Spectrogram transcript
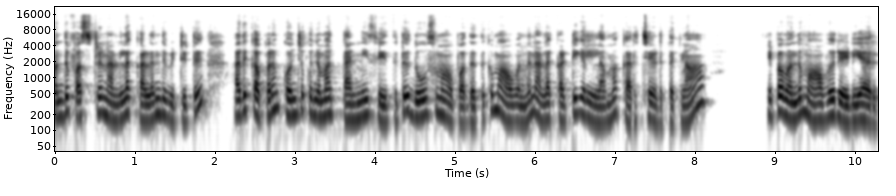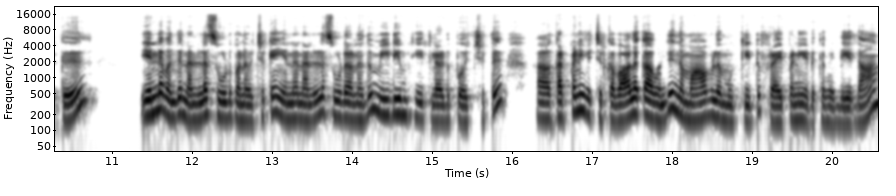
வந்து ஃபஸ்ட்டு நல்லா கலந்து விட்டுட்டு அதுக்கப்புறம் கொஞ்சம் கொஞ்சமாக தண்ணி சேர்த்துட்டு தோசை மாவு பதத்துக்கு மாவு வந்து நல்லா கட்டிகள் இல்லாமல் கரைச்சி எடுத்துக்கலாம். இப்போ வந்து மாவு ரெடியாக இருக்குது எண்ணெய் வந்து நல்லா சூடு பண்ண வச்சுருக்கேன். எண்ணெய் நல்லா சூடானதும் மீடியம் ஹீட்டில் அடுப்பு வச்சுட்டு கட் பண்ணி வச்சுருக்க வாழைக்காய் வந்து இந்த மாவில் முக்கிட்டு ஃப்ரை பண்ணி எடுக்க வேண்டியதுதான்.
